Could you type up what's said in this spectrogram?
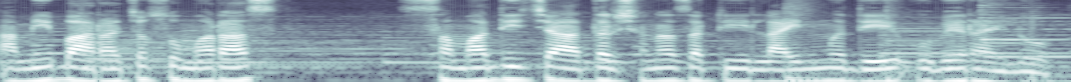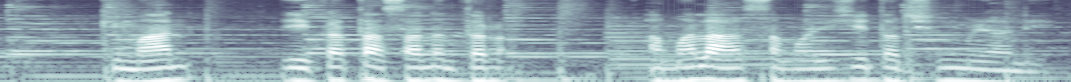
आम्ही बाराच्या सुमारास समाधीच्या दर्शनासाठी लाईनमध्ये उभे राहिलो. किमान एका तासानंतर आम्हाला समाधीचे दर्शन मिळाले.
